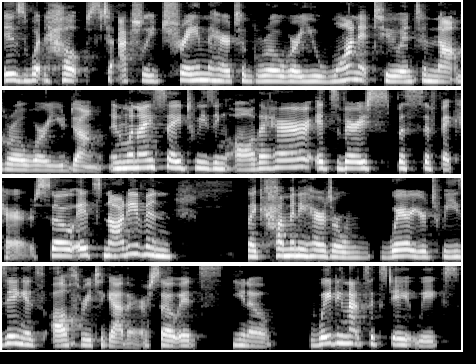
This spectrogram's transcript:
is what helps to actually train the hair to grow where you want it to and to not grow where you don't. And when I say tweezing all the hair, it's very specific hairs. So it's not even like how many hairs are where you're tweezing, it's all three together. So it's, you know, waiting that six to eight weeks,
